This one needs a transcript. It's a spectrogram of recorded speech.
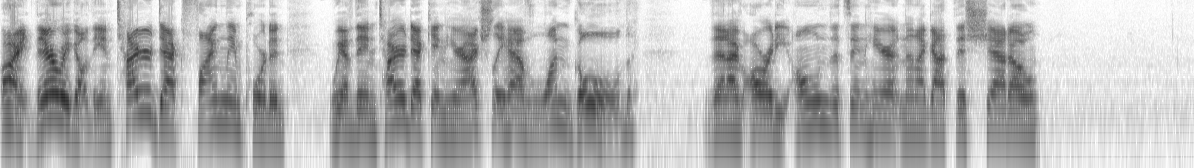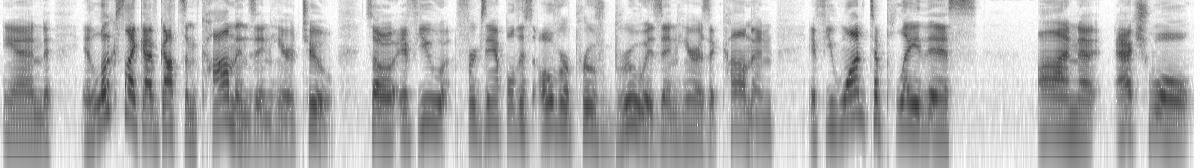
Alright, there we go. The entire deck finally imported. We have the entire deck in here. I actually have one gold that I've already owned that's in here. And then I got this shadow. And it looks like I've got some commons in here too. So if you, for example, this Overproof Brew is in here as a common. If you want to play this on uh, actual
